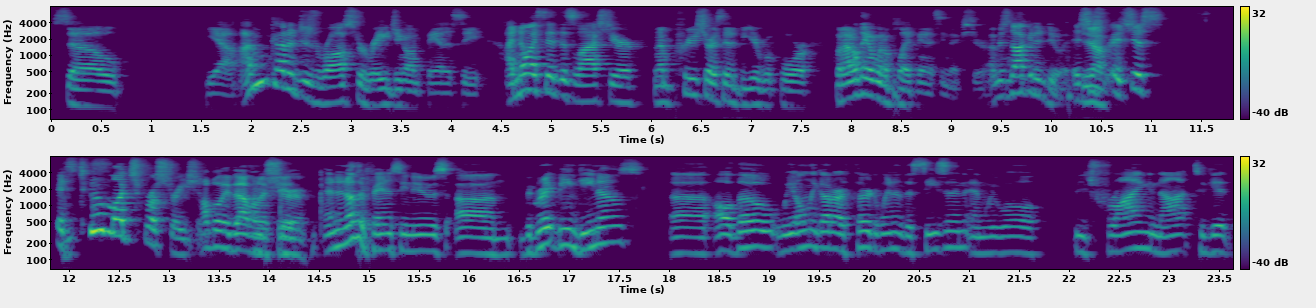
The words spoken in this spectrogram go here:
So yeah, I'm kind of just roster raging on fantasy. I know I said this last year, and I'm pretty sure I said it the year before, but I don't think I'm going to play fantasy next year. I'm just not going to do it. It's just it's just it's too much frustration. I'll believe that one. I'm I see it. sure. And in other fantasy news, um, the Great Bean Dinos. Uh, although we only got our third win of the season, and we will be trying not to get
